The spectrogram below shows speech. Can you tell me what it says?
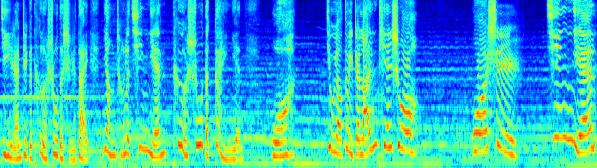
既然这个特殊的时代酿成了青年特殊的概念，我就要对着蓝天说：“我是青年。”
